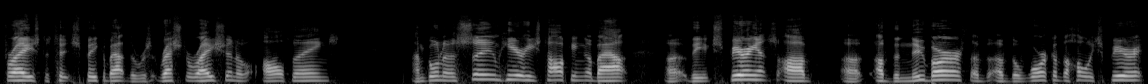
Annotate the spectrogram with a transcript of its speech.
phrase to t- speak about the restoration of all things. I'm going to assume here he's talking about uh, the experience of, uh, of the new birth, of, of the work of the Holy Spirit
